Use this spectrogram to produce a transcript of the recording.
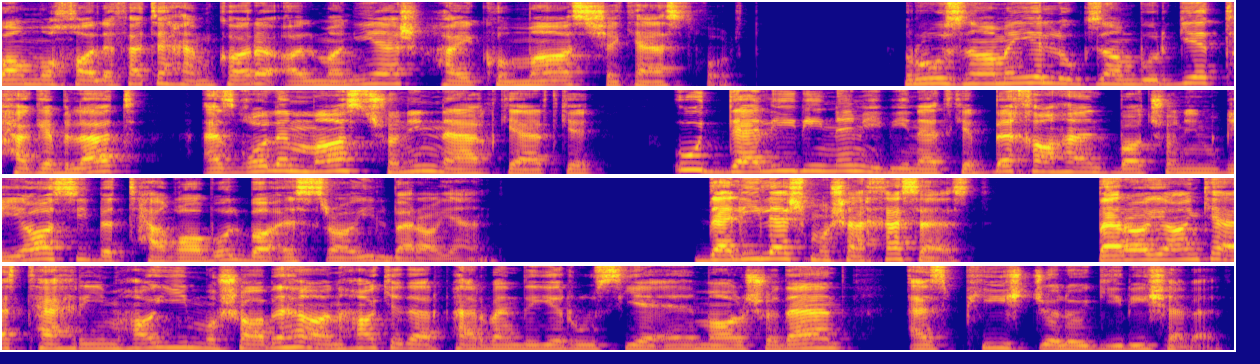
با مخالفت همکار آلمانیش هایکو ماس شکست خورد. روزنامه لوکزامبورگی تاگبلت از قول ماس چنین نقل کرد که او دلیلی نمی بیند که بخواهند با چنین قیاسی به تقابل با اسرائیل برایند. دلیلش مشخص است برای آنکه از تحریم‌هایی مشابه آنها که در پرونده روسیه اعمال شدند از پیش جلوگیری شود.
